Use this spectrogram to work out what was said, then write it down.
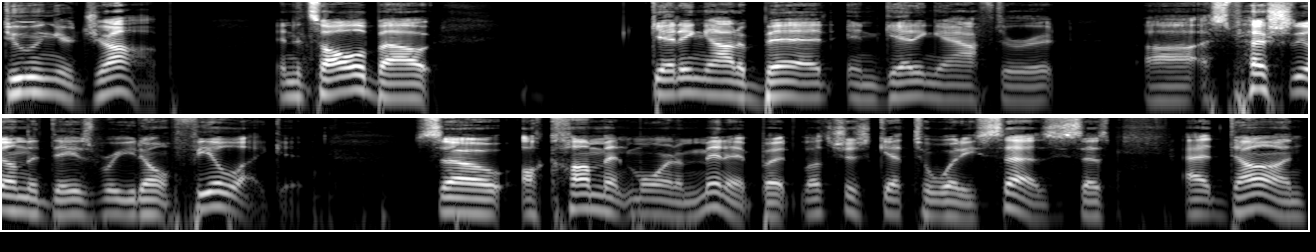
doing your job, and it's all about getting out of bed and getting after it, uh, especially on the days where you don't feel like it. So I'll comment more in a minute, but let's just get to what he says. He says, At dawn,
